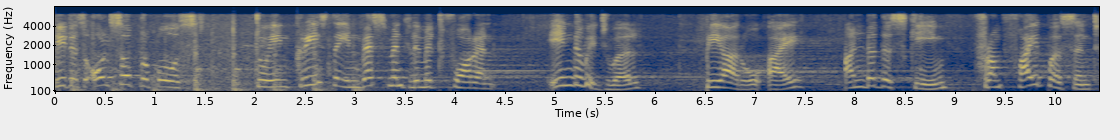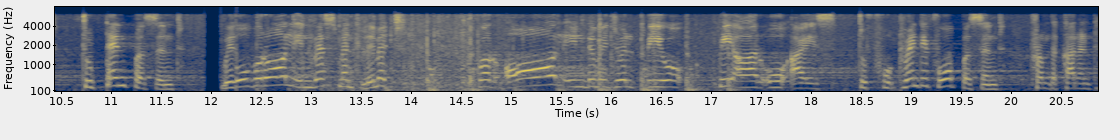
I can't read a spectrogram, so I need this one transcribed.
It is also proposed to increase the investment limit for an individual PROI under the scheme from 5% to 10% with overall investment limit for all individual PO, PROIs to 24% from the current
